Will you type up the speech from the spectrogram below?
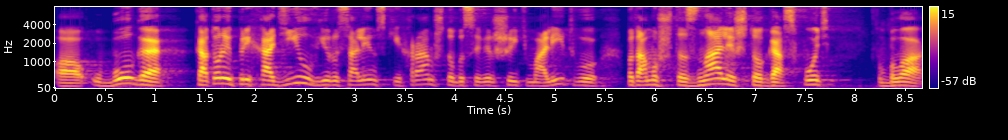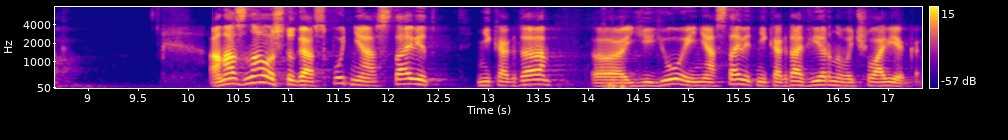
а, у Бога, который приходил в Иерусалимский храм, чтобы совершить молитву, потому что знали, что Господь благ. Она знала, что Господь не оставит никогда ее и не оставит никогда верного человека.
